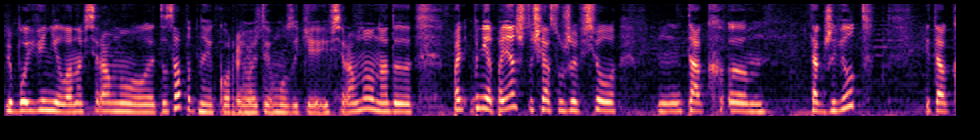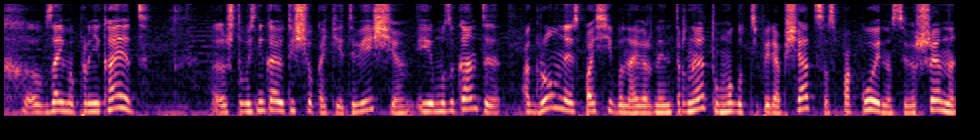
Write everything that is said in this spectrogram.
любой винил, она все равно, это западные корни у Конечно, этой музыки, и все равно надо... Пон- Нет, понятно, что сейчас уже все так, эм, так живет и так э, взаимопроникает, э, что возникают еще какие-то вещи. И музыканты, огромное спасибо, наверное, интернету, могут теперь общаться спокойно, совершенно,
